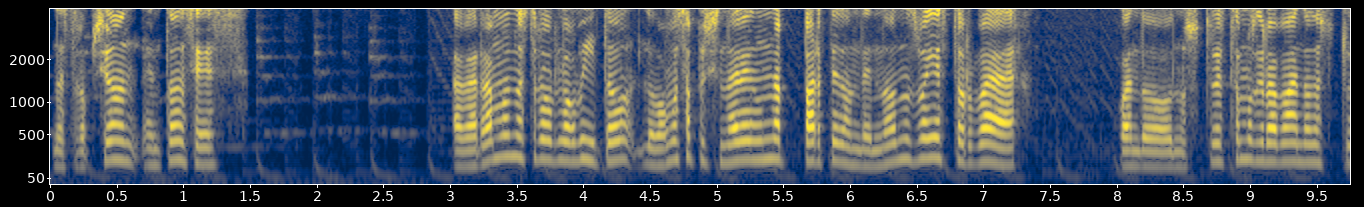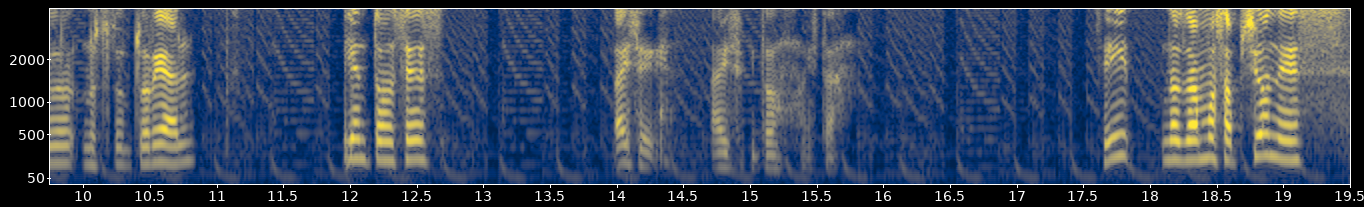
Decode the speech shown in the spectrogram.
Nuestra opción. Entonces, agarramos nuestro globito, lo vamos a posicionar en una parte donde no nos vaya a estorbar cuando nosotros estamos grabando nuestro, nuestro tutorial. Y entonces Ahí se, ahí se quitó, ahí está. Sí, nos vamos a opciones.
